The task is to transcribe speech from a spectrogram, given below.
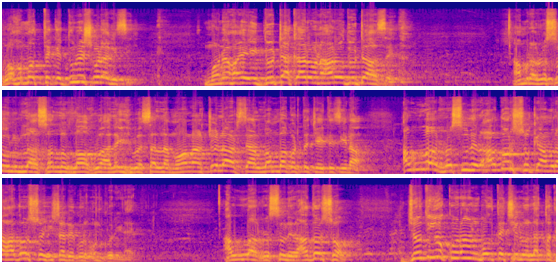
রহমত থেকে দূরে সরে গেছি। মনে হয় এই দুইটা কারণ আরও দুইটা আছে। আমরা রসুল্লাহ সাল্লাহ আলহি ওয়াসাল্লাম চলে আসছে আর লম্বা করতে চাইতেছি না। আল্লাহর রসুলের আদর্শকে আমরা আদর্শ হিসাবে গ্রহণ করি নাই। আল্লাহ রসুলের আদর্শ, যদিও কোরআন বলতেছিল, লাকাদ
